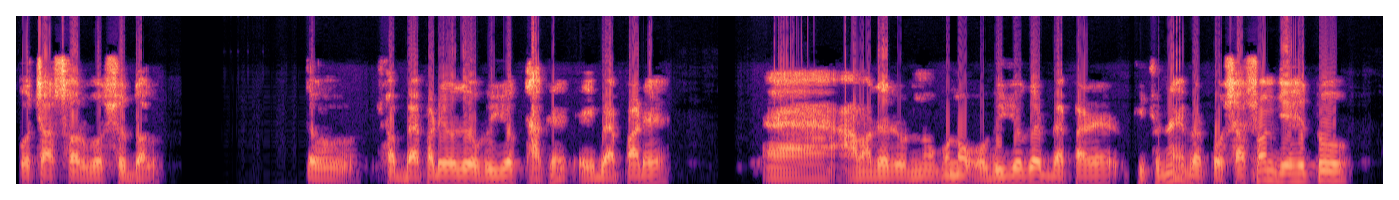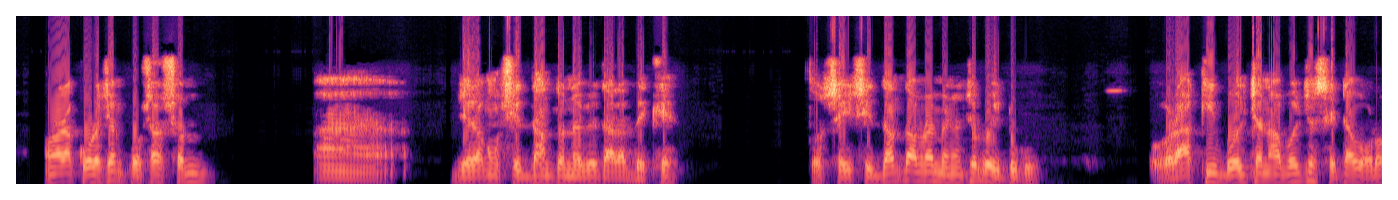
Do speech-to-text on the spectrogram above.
প্রচার সর্বস্ব দল। তো সব ব্যাপারে ওদের অভিযোগ থাকে। এই ব্যাপারে আমাদের অন্য কোনো অভিযোগের ব্যাপারে কিছু নেই। এবার প্রশাসন যেহেতু ওনারা করেছেন, প্রশাসন যেরকম সিদ্ধান্ত নেবে তারা দেখে। তো সেই সিদ্ধান্ত আমরা মেনে চলবো এইটুকু। ওরা কি বলছে না বলছে সেটা বড়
